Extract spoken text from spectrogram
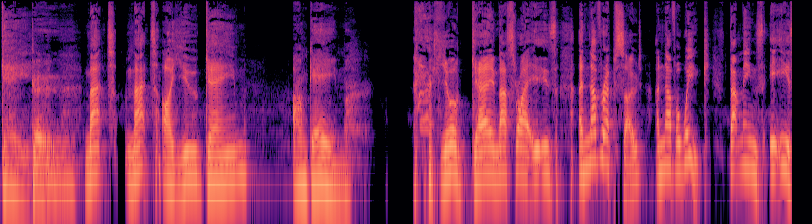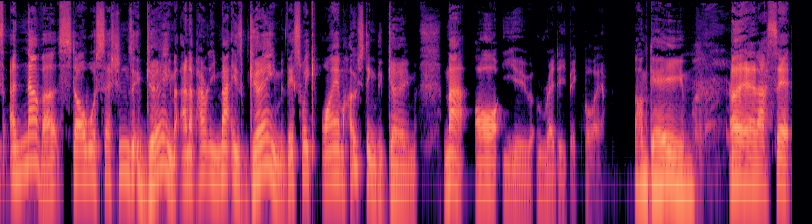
Game. Matt, Matt, are you game? I'm game. You're game. That's right. It is another episode, another week. That means it is another Star Wars Sessions game. And apparently, Matt is game. This week, I am hosting the game. Matt, are you ready, big boy? I'm game. Oh yeah, that's it.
